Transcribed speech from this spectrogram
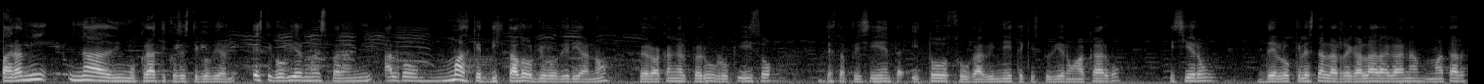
Para mí, nada democrático es este gobierno. Este gobierno es para mí algo más que dictador, yo lo diría, ¿no? Pero acá en el Perú lo que hizo esta presidenta y todo su gabinete que estuvieron a cargo, hicieron de lo que les da la regalada gana matar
